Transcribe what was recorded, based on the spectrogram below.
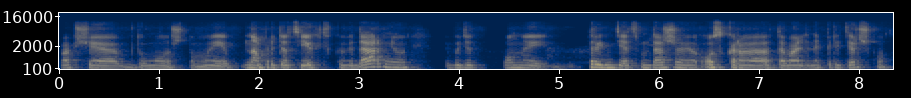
вообще думала, что мы, нам придется ехать в ковидарню, и будет полный трындец. Мы даже Оскара отдавали на передержку,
